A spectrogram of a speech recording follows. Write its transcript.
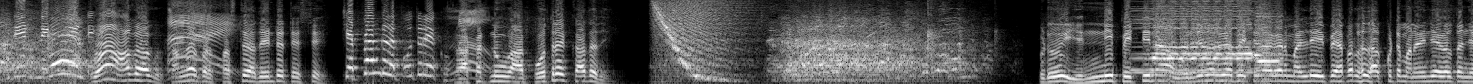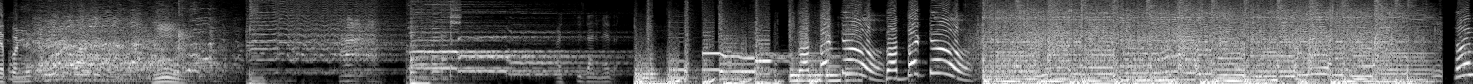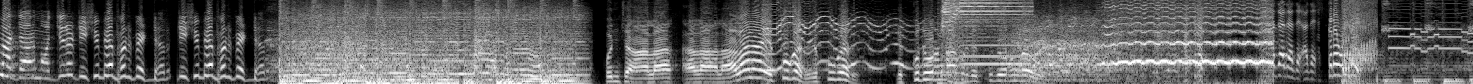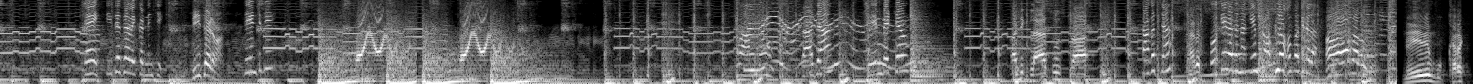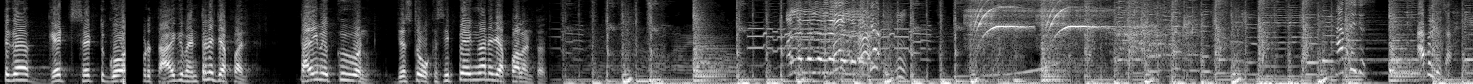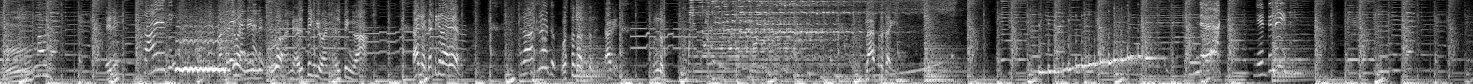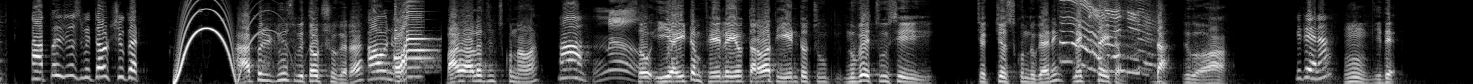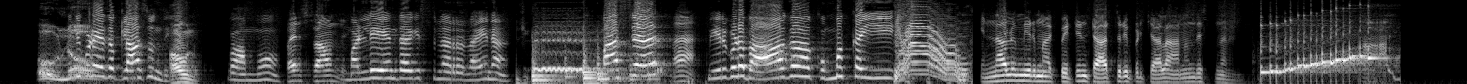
ఇదేంటి నెక్స్ట్ ఏంటి? వా, ఆగు ఆగు. కంగారు పడు ఫస్ట్ అదేంటో టెస్ట్ చేయి. చెప్పాను కదా పూతరేకు. అక్కడ నువ్వు ఆ పోతరే కాదు అది. ఇప్పుడు ఎన్ని పెట్టినా ఒరిజినల్గా పెట్టినా కానీ మళ్ళీ ఈ పేపర్లో లాక్కుంటే మనం ఏం చేయగలుగుతాం చెప్పండి? బొబ్బట్టు బొబ్బట్టు. మా దాని మధ్యలో టిష్యూ పేపర్ పెట్టారు టిష్యూ పేపర్ పెట్టారు. కొంచెం అలా అలా అలా అలా ఎక్కువ కాదు ఎక్కువ కాదు. ఎక్కువ దూరం రాకూడదు ఎక్కువ దూరం రాకూడదు నేను కరెక్ట్గా గెట్ సెట్ గో ఇప్పుడు తాగి వెంటనే చెప్పాలి. టైం ఎక్కువ ఇవ్వను. జస్ట్ ఒక సిప్పేయంగానే చెప్పాలంటారు. Without sugar apple juice without షుగరా అవును. బాగా ఆలోచించుకున్నావా? ఆ, సో ఈ ఐటమ్ ఫెయిల్ అయ్యే తర్వాత ఏంటో చూ నువ్వే చూసి చెక్ చేసుకుందు గానీ నెక్స్ట్ ఐటమ్ దా ఇదిగో ఆ, ఇదేనా? ఉమ్, ఇదే. ఇది కూడా ఏదో గ్లాస్ ఉంది. అవును. వామ్మో. పైన స్ట్రాంగ్ ఉంది మళ్ళీ ఏం తాగిస్తున్నారు నాయన? మాస్టర్ ఆ. మీరు కూడా బాగా కుమ్మక్కయ్యి. ఇన్నాళ్ళు మీరు నాకు పెట్టిన టార్చర్ ఇప్పుడు చాలా ఆనందిస్తున్నానండి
